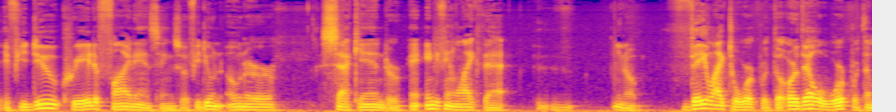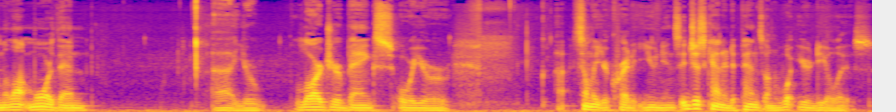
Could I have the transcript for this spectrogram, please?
if you do creative financing, so if you do an owner second or anything like that, you know, they like to work with the, or they'll work with them a lot more than uh, your larger banks or your uh, some of your credit unions. It just kind of depends on what your deal is.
